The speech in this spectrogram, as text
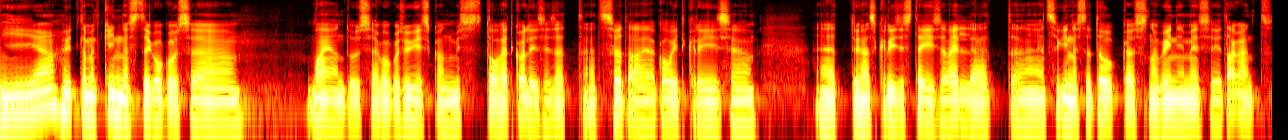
jah, ütleme, et kindlasti kogu see majandus ja kogu see ühiskond, mis too hetk oli siis, et, et sõda ja Covid kriis ja et ühest kriisist teise välja, et, et see kindlasti tõukas nagu inimesi tagant,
